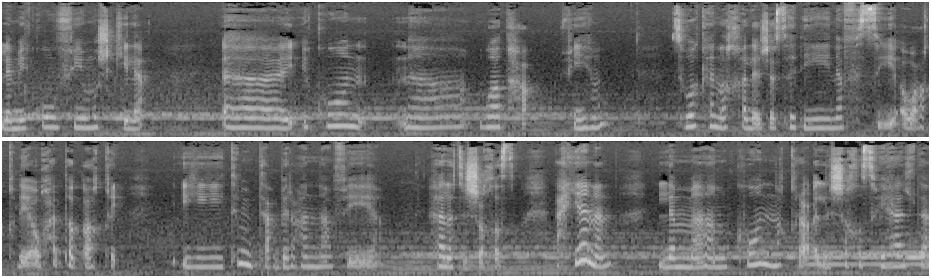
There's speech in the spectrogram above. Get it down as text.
لما يكون في مشكلة آه، يكون آه، واضحة فيهم سواء كان الخلل جسدي نفسي أو عقلي أو حتى طاقي يتم التعبير عنه في حالة الشخص. أحيانا لما نكون نقرأ للشخص في حالته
